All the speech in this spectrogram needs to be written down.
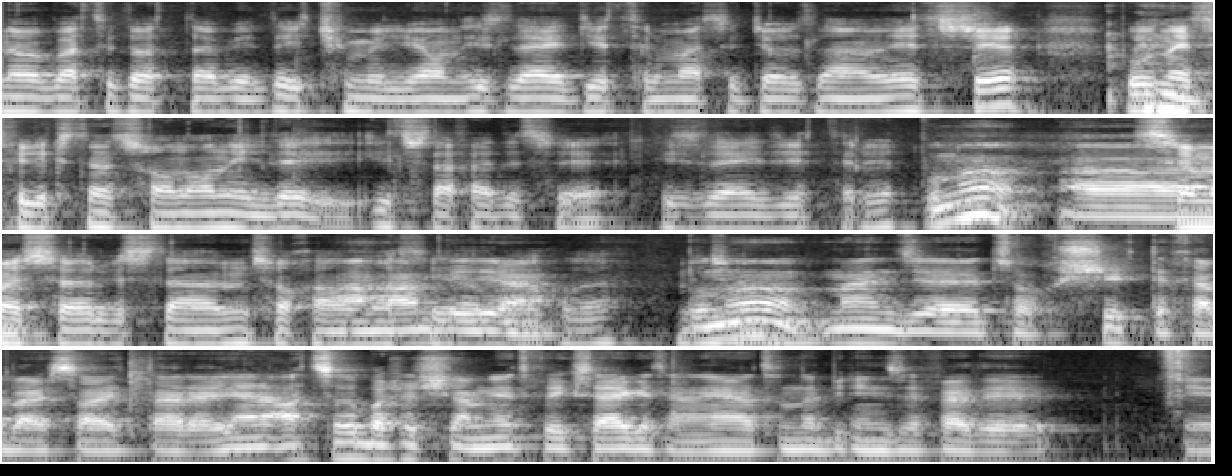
növbəti 4də 1-də 2 milyon izləyici itirməsi gözlənilir ki, bu Netflix-in son 10 ildə ilk dəfədir ki, izləyici itirir. Bunu Streamer servislərinin çoxalması ilə bağlı. Bunu məncə çox şirkdir xəbər saytları. Yəni açığı başa düşürəm Netflix həqiqətən həyatında birinci dəfədir e,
